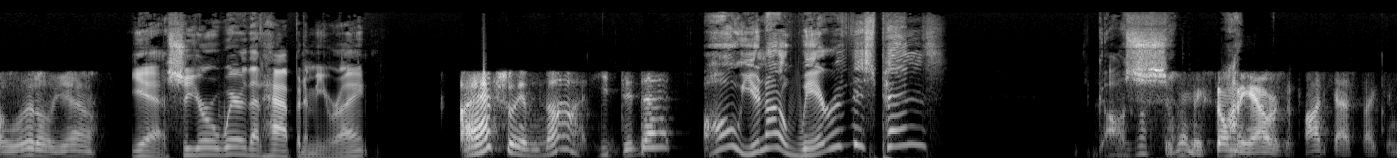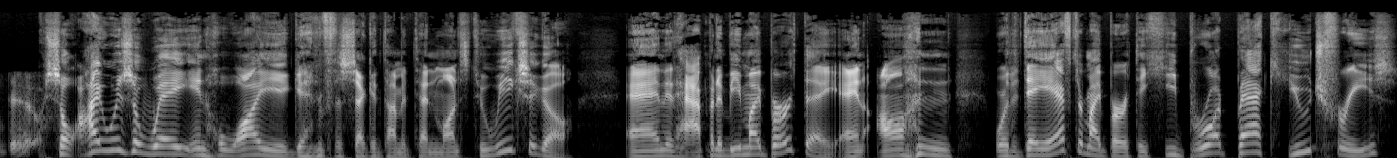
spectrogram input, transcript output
A little, yeah. Yeah. So you're aware that happened to me, right? I actually am not. He did that? Oh, you're not aware of this, Pens? Oh, There's only so many hours of podcast I can do. so I was away in Hawaii again for the second time in 10 months two weeks ago. And it happened to be my birthday. And on, or the day after my birthday, he brought back Huge Freeze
